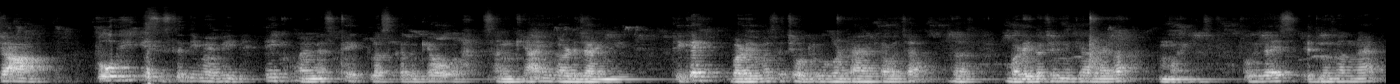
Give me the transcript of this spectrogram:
चार तो भी इस स्थिति में भी एक माइनस का एक प्लस कर क्या होगा? संख्याएँ घट जाएँगी। ठीक है? बड़े में से छोटे को घटाया क्या बचा? दस। बड़े का चिन्ह क्या रहेगा? माइनस ओके गाइस इतना समझना है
